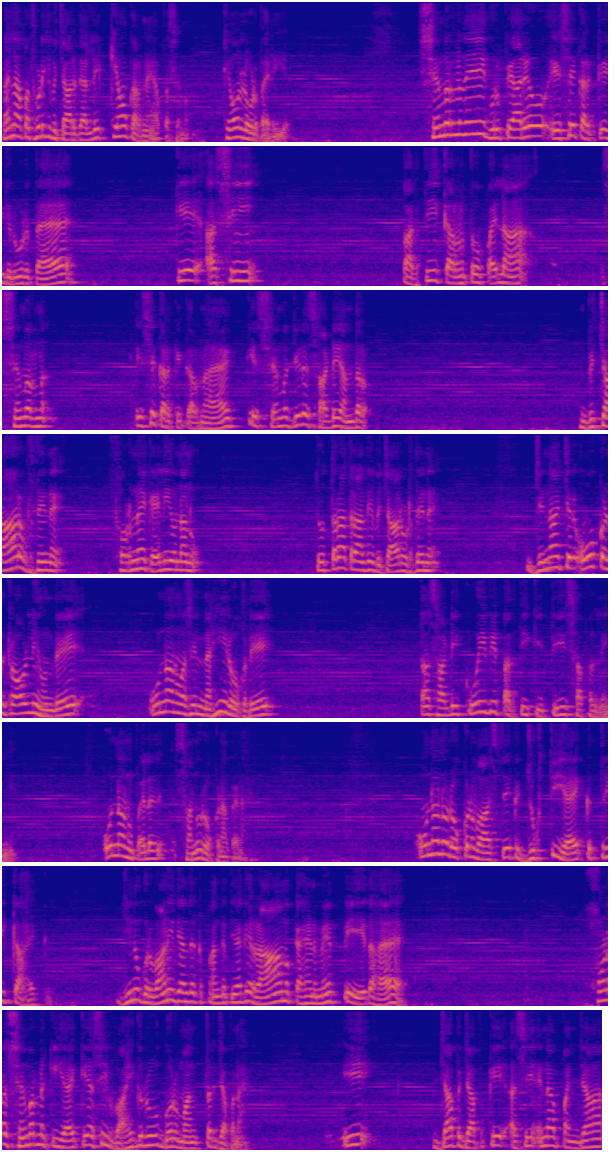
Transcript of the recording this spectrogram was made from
ਪਹਿਲਾਂ ਆਪਾਂ ਥੋੜੀ ਜਿਹੀ ਵਿਚਾਰ ਕਰ ਲਈ ਕਿਉਂ ਕਰਨਾ ਆਪਾਂ ਸਿਮਰਨ? ਕਿਉਂ ਲੋੜ ਪੈ ਰਹੀ ਹੈ? ਸਿਮਰਨ ਦੇ ਗੁਰੂ ਪਿਆਰਿਓ, ਇਸੇ ਕਰਕੇ ਜ਼ਰੂਰਤ ਹੈ ਕਿ ਅਸੀਂ ਭਗਤੀ ਕਰਨ ਤੋਂ ਪਹਿਲਾਂ ਸਿਮਰਨ ਇਸੇ ਕਰਕੇ ਕਰਨਾ ਹੈ ਕਿ ਸਿਮ ਜਿਹੜੇ ਸਾਡੇ ਅੰਦਰ ਵਿਚਾਰ ਉੱਠਦੇ ਨੇ, ਫੁਰਨੇ ਕਹਿ ਲਈ ਉਹਨਾਂ ਨੂੰ, ਜੋ ਤਰ੍ਹਾਂ ਤਰ੍ਹਾਂ ਦੇ ਵਿਚਾਰ ਉੱਠਦੇ ਨੇ ਜਿੰਨਾ ਚਿਰ ਉਹ ਕੰਟਰੋਲ ਨਹੀਂ ਹੁੰਦੇ, ਉਹਨਾਂ ਨੂੰ ਅਸੀਂ ਨਹੀਂ ਰੋਕਦੇ, ਤਾਂ ਸਾਡੀ ਕੋਈ ਵੀ ਭਗਤੀ ਕੀਤੀ ਸਫਲ ਨਹੀਂ ਹੈ। ਉਹਨਾਂ ਨੂੰ ਪਹਿਲੇ ਸਾਨੂੰ ਰੋਕਣਾ ਪੈਣਾ ਹੈ। ਉਹਨਾਂ ਨੂੰ ਰੋਕਣ ਵਾਸਤੇ ਇੱਕ ਜੁਗਤੀ ਹੈ, ਇੱਕ ਤਰੀਕਾ ਹੈ। ਇੱਕ ਜਿਹਨੂੰ ਗੁਰਬਾਣੀ ਦੇ ਅੰਦਰ ਇੱਕ ਪੰਗਤ ਹੈ ਕਿ RAM ਕਹਿਣ ਮੇ ਭੇਦ ਹੈ। ਹੁਣ ਸਿਮਰਨ ਕੀ ਹੈ ਕਿ ਅਸੀਂ ਵਾਹਿਗੁਰੂ ਗੁਰ ਮੰਤਰ ਜਪਣਾ ਹੈ। ਇਹ ਜਪ ਜਪ ਕੇ ਅਸੀਂ ਇਹਨਾਂ ਪੰਜਾਂ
